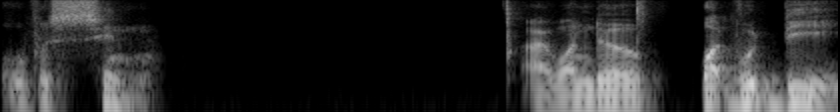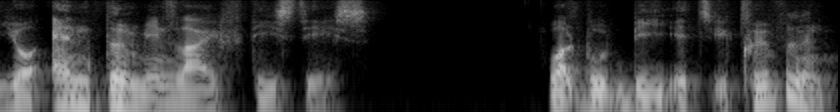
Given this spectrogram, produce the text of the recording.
over sin. I wonder what would be your anthem in life these days? What would be its equivalent?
